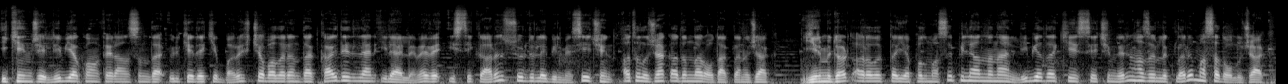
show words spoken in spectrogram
İkinci Libya konferansında ülkedeki barış çabalarında kaydedilen ilerleme ve istikrarın sürdürülebilmesi için atılacak adımlar odaklanacak. 24 Aralık'ta yapılması planlanan Libya'daki seçimlerin hazırlıkları masada olacak.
